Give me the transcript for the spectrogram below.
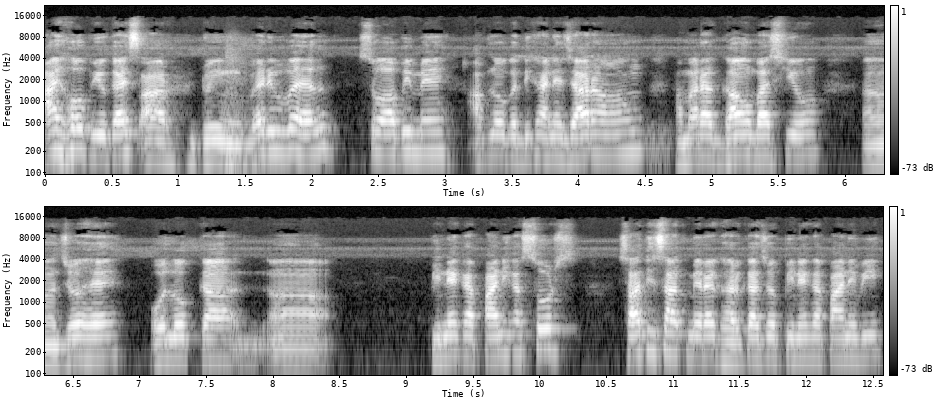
I hope you guys are doing very well so अभी मैं आप लोगों को दिखाने जा रहा हूँ, हमारा गाँव वासियों जो है, वो लोग का पीने का पानी का सोर्स साथ ही साथ मेरा घर का जो पीने का पानी भी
